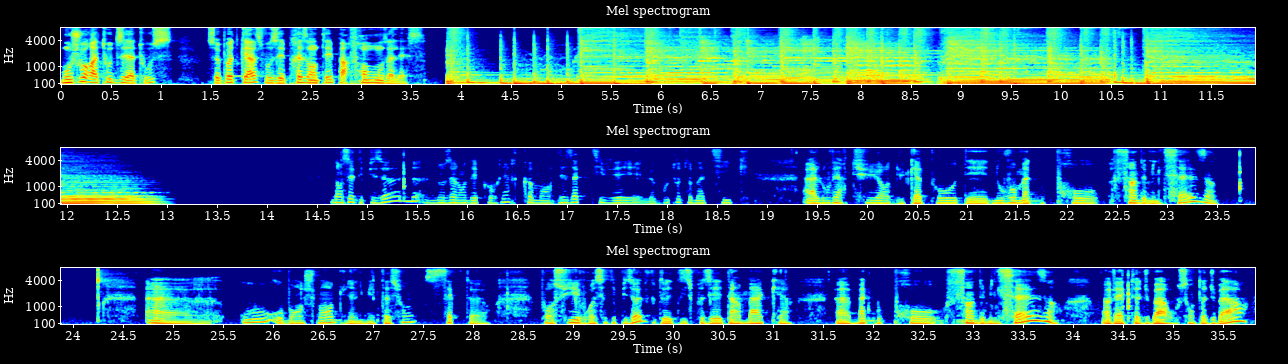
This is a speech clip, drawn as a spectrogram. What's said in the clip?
Bonjour à toutes et à tous, ce podcast vous est présenté par Franck Gonzalez. Dans cet épisode, nous allons découvrir comment désactiver le boot automatique à l'ouverture du capot des nouveaux MacBook Pro fin 2016 euh, ou au branchement d'une alimentation secteur. Pour suivre cet épisode, vous devez disposer d'un Mac euh, MacBook Pro fin 2016 avec Touch Bar ou sans Touch Bar.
